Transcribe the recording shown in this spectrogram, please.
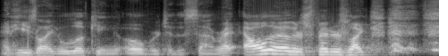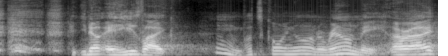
and he's like looking over to the side, right? All the other sprinters like, you know, and he's like, hmm, what's going on around me? All right.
